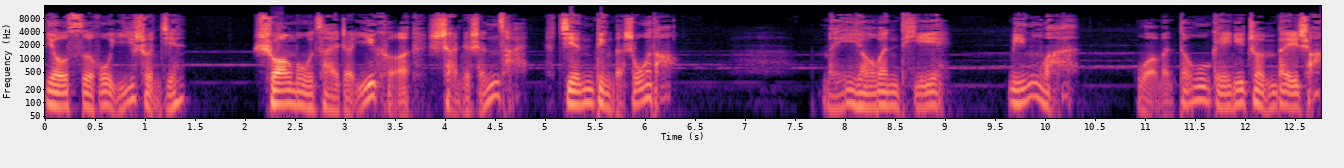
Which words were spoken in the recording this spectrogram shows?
又似乎一瞬间，双目在这一刻闪着神采，坚定的说道：“没有问题，明晚我们都给你准备上。”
